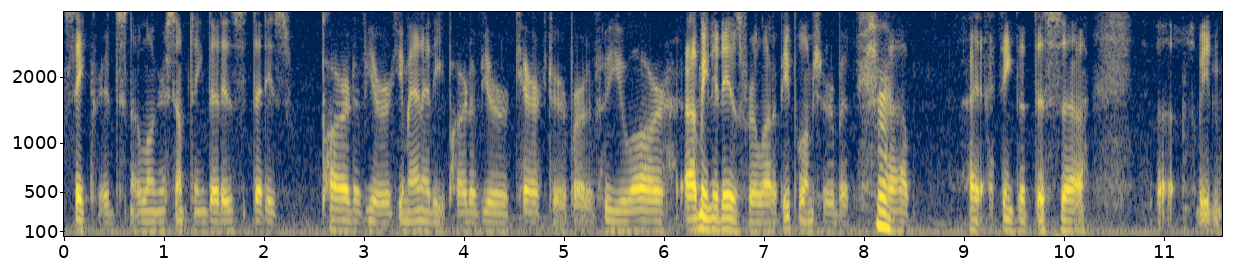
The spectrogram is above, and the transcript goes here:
sacred. It's no longer something that is that is part of your humanity, part of your character, part of who you are. I mean, it is for a lot of people, I'm sure, but sure. Uh, I, I, think that this. Uh, uh, I mean,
